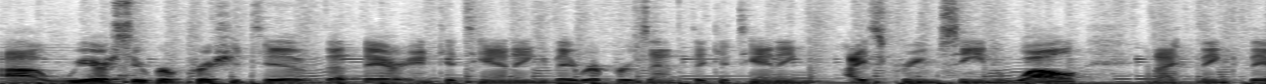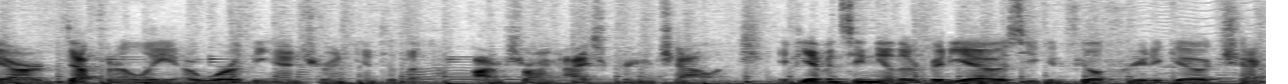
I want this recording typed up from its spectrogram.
Uh, we are super appreciative that they are in Kittanning. They represent the Kittanning ice cream scene well, and I think they are definitely a worthy entrant into the Armstrong Ice Cream Challenge. If you haven't seen the other videos, you can feel free to go check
